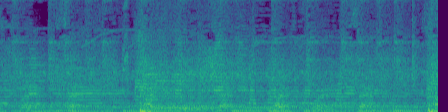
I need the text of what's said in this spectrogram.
West, West, West, West, West, West,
